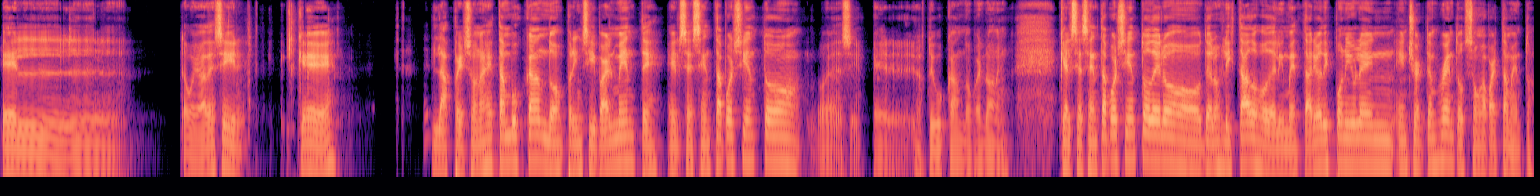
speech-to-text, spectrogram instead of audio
el... Te voy a decir que las personas están buscando principalmente el 60%, lo voy a decir, lo estoy buscando, perdonen, que el 60% de los, de los listados o del inventario disponible en, en short term rentals son apartamentos,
